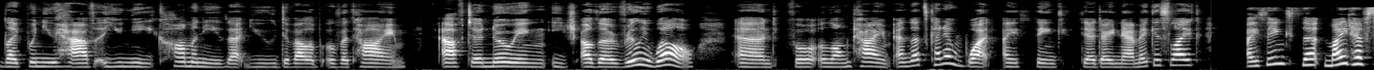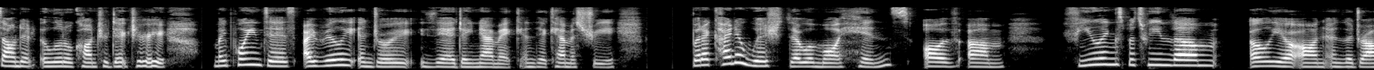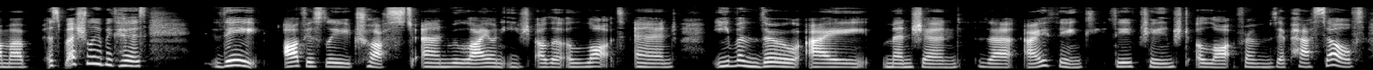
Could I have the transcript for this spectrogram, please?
like when you have a unique harmony that you develop over time after knowing each other really well and for a long time. And that's kind of what I think their dynamic is like. I think that might have sounded a little contradictory. My point is, I really enjoy their dynamic and their chemistry, but I kind of wish there were more hints of um, feelings between them earlier on in the drama, especially because they obviously trust and rely on each other a lot. And even though I mentioned that I think they've changed a lot from their past selves,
